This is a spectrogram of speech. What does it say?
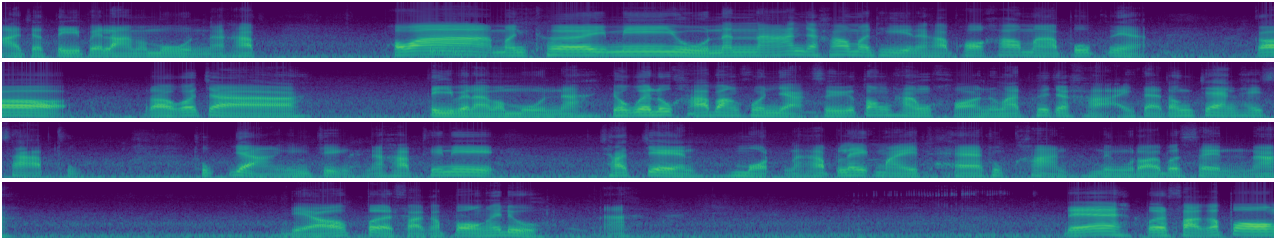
อาจจะตีไปลานประมูลนะครับ เพราะว่ามันเคยมีอยู่นานๆจะเข้ามาทีนะครับ พอเข้ามาปุ๊บเนี่ยก็เราก็จะตีไปลานประมูลนะยกเว้นลูกค้าบางคนอยากซื้อต้องทำขออนุมัติเพื่อจะขาย แต่ต้องแจ้งให้ทราบทุกทุกอย่างจริง ๆ นะครับ ที่นี่ชัดเจนหมดนะครับ เลขไม้แท้ทุกคัน 100%นะ เดี๋ยวเปิดฝากระโปรงให้ดู เดเปิดฝากระโปรง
